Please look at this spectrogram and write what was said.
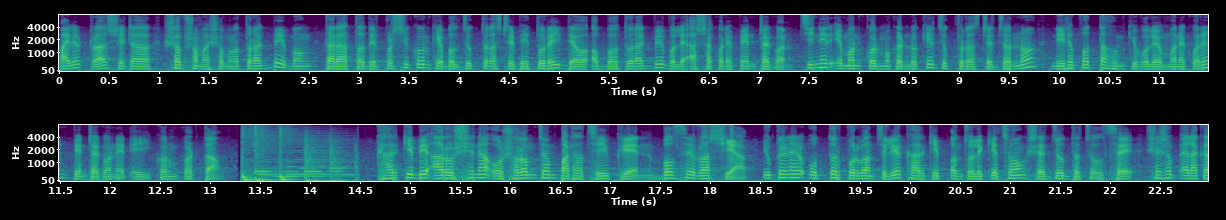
পাইলটরা সেটা সবসময় সমুন্নত রাখবে এবং তারা তাদের প্রশিক্ষণ কেবল যুক্তরাষ্ট্রের ভেতরেই দেওয়া অব্যাহত রাখবে বলে আশা করে পেন্টাগন। চীনের এমন কর্মকাণ্ডকে যুক্তরাষ্ট্রের জন্য নিরাপত্তা হুমকি বলে মনে করেন পেন্টাগনের এই কর্মকর্তা। খার্কিবে আরও সেনা ও সরঞ্জাম পাঠাচ্ছে ইউক্রেন। বলছে রাশিয়া। ইউক্রেনের উত্তর পূর্বাঞ্চলীয় খার্কিব অঞ্চলে কিছু অংশে যুদ্ধ চলছে। সেসব এলাকা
